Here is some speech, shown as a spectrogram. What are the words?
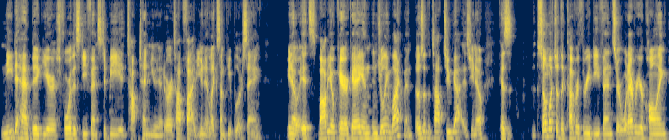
need to have big years for this defense to be a top 10 unit or a top five unit, like some people are saying. You know, it's Bobby Okereke and, and Julian Blackmon. Those are the top two guys, you know, because so much of the cover three defense or whatever you're calling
